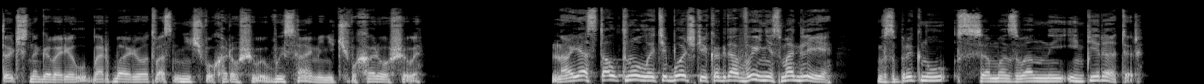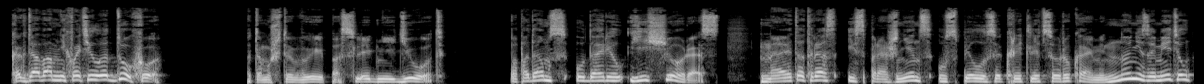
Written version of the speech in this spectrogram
Точно говорил Барбарио, от вас ничего хорошего, вы сами ничего хорошего. Но я столкнул эти бочки, когда вы не смогли, взбрыкнул самозванный император. Когда вам не хватило духу. Потому что вы последний идиот. Попадамс ударил еще раз. На этот раз испражненц успел закрыть лицо руками, но не заметил,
